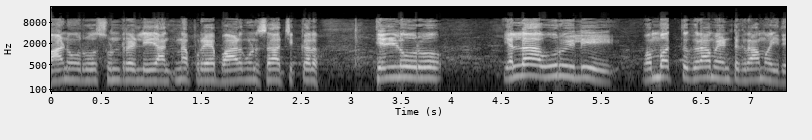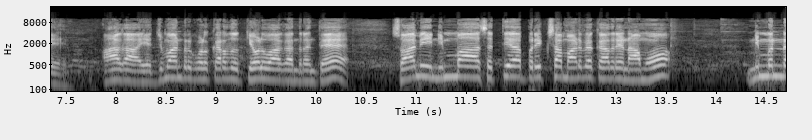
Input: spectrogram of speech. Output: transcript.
ಬಾಣೂರು, ಸುಂಡ್ರಳ್ಳಿ, ಅಂಕನಪುರೆ, ಬಾಳಗುಣಸ ಚಿಕ್ಕ ತೆಳ್ಳೂರು ಎಲ್ಲ ಊರು ಇಲ್ಲಿ ಒಂಬತ್ತು ಗ್ರಾಮ, ಎಂಟು ಗ್ರಾಮ ಇದೆ. ಆಗ ಯಜಮಾನ್ರುಗಳು ಕರೆದು ಕೇಳುವಾಗ ಅಂದ್ರಂತೆ, ಸ್ವಾಮಿ, ನಿಮ್ಮ ಸತ್ಯ ಪರೀಕ್ಷಾ ಮಾಡಬೇಕಾದ್ರೆ ನಾವು ನಿಮ್ಮನ್ನ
